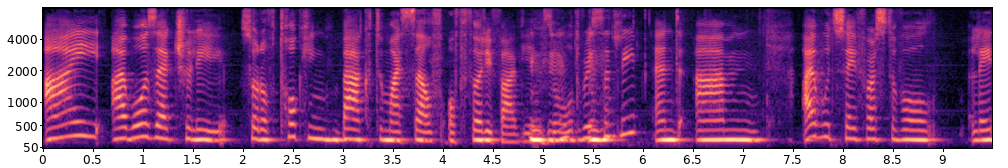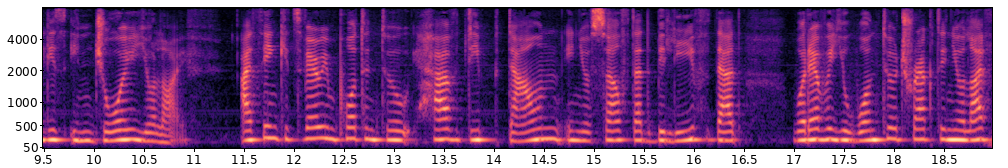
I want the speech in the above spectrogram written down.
I I was actually sort of talking back to myself of 35 years Mm-hmm. old recently, and um, I would say first of all, ladies, enjoy your life. I think it's very important to have deep down in yourself that belief that whatever you want to attract in your life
